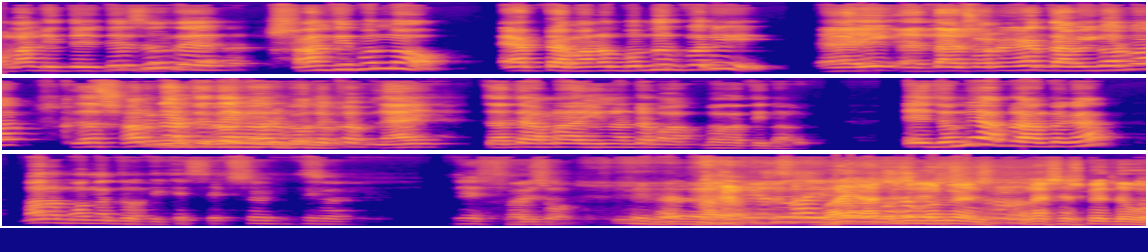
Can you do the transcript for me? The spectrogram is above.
আমার নির্দেশ দিয়েছে যে শান্তিপূর্ণ একটা মানববন্ধন করি এই সরকারের দাবি করব সরকার যদি এবার পদক্ষেপ নেয় যাতে আমরা ইউনিয়নটা বাঁচাতে পারি। এই জন্য আমরা আপনাকে মানববন্ধন করতে গেছি ভাই আর কিছু বলবেন? না শেষ করে দেবো।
